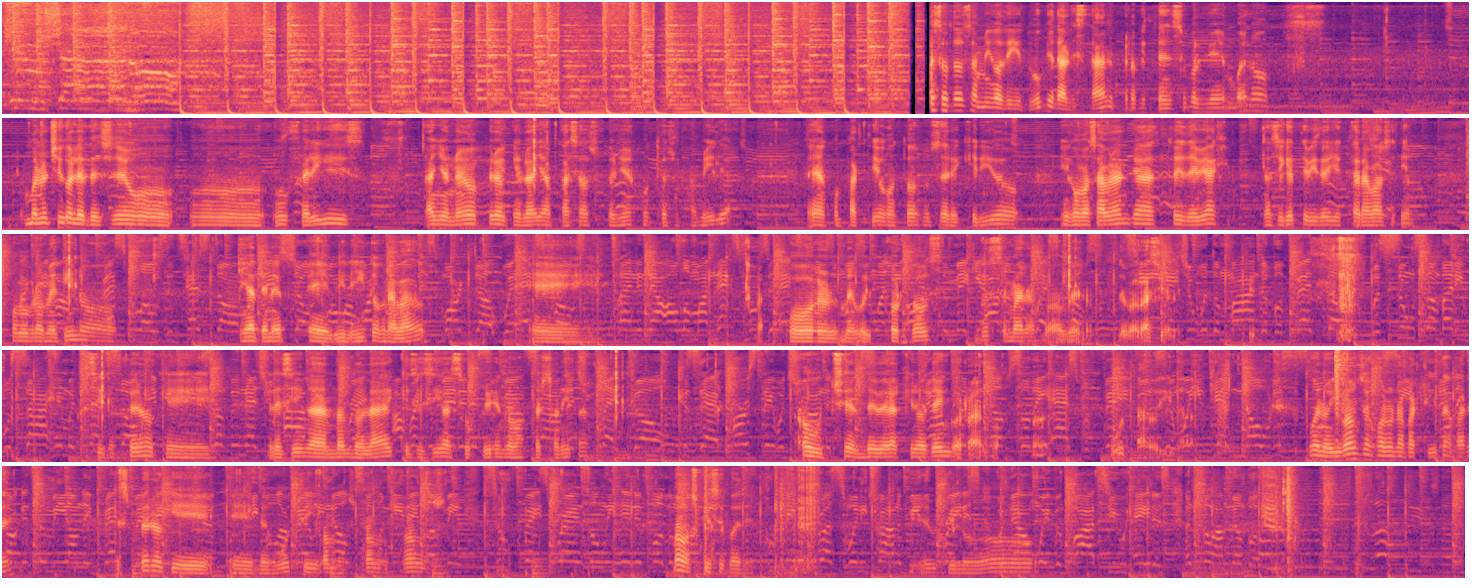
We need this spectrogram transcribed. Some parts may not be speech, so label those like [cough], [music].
Oh. a todos amigos de YouTube, ¿qué tal están? Espero que estén súper bien. Bueno, bueno chicos, les deseo un, un feliz año nuevo. Espero que lo hayan pasado súper bien junto a su familia, hayan compartido con todos sus seres queridos. Y como sabrán, ya estoy de viaje, así que este video ya está grabado hace tiempo. Como prometí, no voy a tener eh, videitos grabados. Eh, por me voy por dos dos semanas más o menos de vacaciones. Así que espero que le sigan dando like que se sigan suscribiendo más personitas. Oh shit de veras que no tengo rango. Puta vida. Bueno y vamos a jugar una partidita vale espero que eh, les guste y vamos vamos vamos Vamos que se puede. Bien que no.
